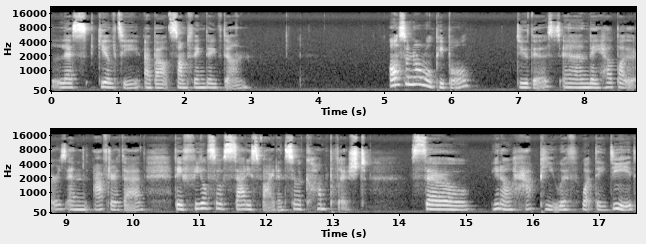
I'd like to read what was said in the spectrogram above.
less guilty about something they've done. Also, normal people do this and they help others, and after that, they feel so satisfied and so accomplished, so, you know, happy with what they did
